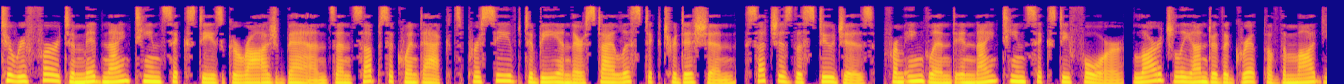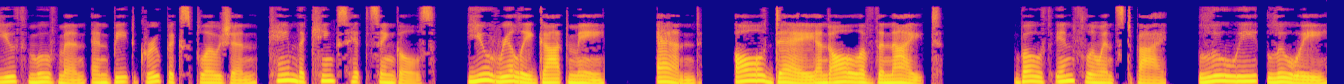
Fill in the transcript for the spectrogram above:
to refer to mid-1960s garage bands and subsequent acts perceived to be in their stylistic tradition, such as the Stooges, from England in 1964, largely under the grip of the mod youth movement and beat group explosion, came the Kinks hit singles, "'You Really Got Me' and "'All Day and All of the Night', both influenced by "'Louie, Louie'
